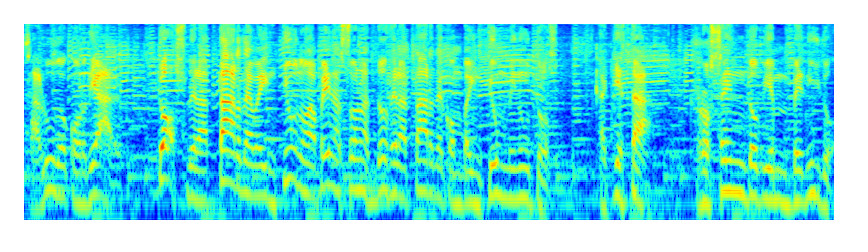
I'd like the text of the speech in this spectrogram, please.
Saludo cordial. 2 de la tarde, 21, apenas son las 2 de la tarde con 21 minutos. Aquí está, Rosendo Bienvenido.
